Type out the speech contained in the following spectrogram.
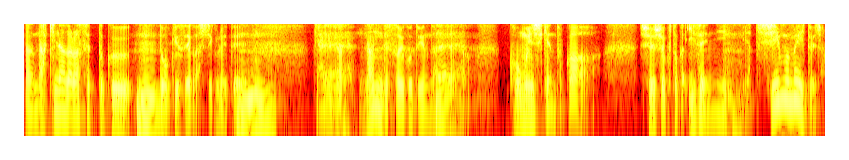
なんか泣きながら説得同級生がしてくれて、ななんでそういうこと言うんだみたいな、公務員試験とか就職とか以前に、いやチームメイトじゃ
